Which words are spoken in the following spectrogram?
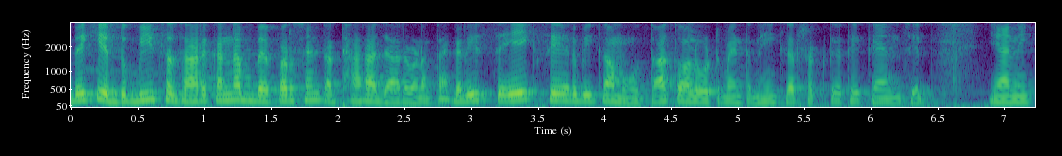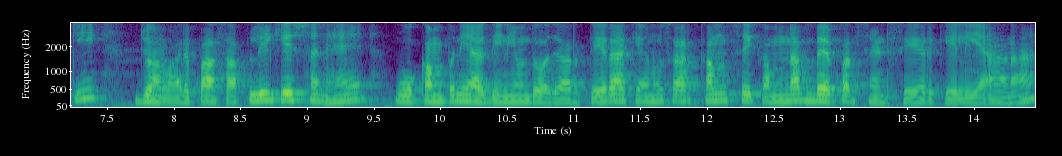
देखिए बीस हज़ार का नब्बे परसेंट अट्ठारह हज़ार बनता है। अगर इससे एक शेयर भी कम होता तो अलॉटमेंट नहीं कर सकते थे कैंसिल यानी कि जो हमारे पास अप्लीकेशन है, वो कंपनी अधिनियम 2013 के अनुसार कम से कम नब्बे परसेंट शेयर के लिए आना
